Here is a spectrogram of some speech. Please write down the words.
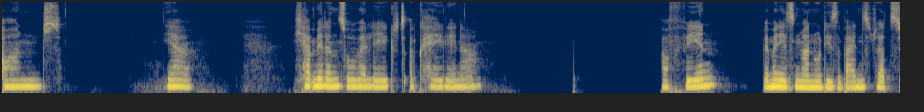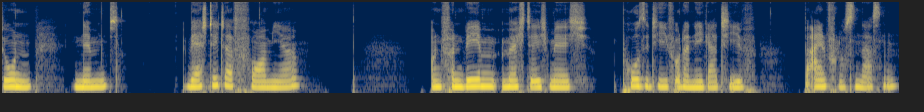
Und ja, ich habe mir dann so überlegt, okay, Lena, auf wen, wenn man jetzt mal nur diese beiden Situationen nimmt, wer steht da vor mir und von wem möchte ich mich positiv oder negativ beeinflussen lassen?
